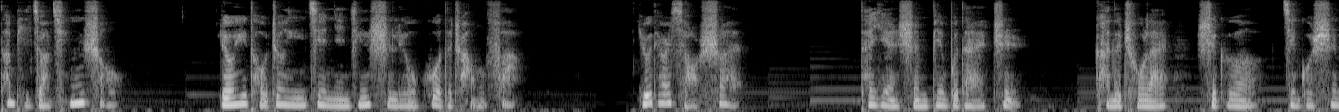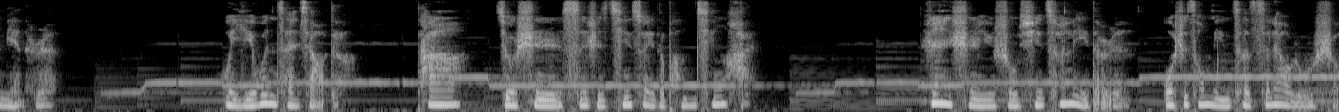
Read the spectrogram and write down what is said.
他比较清瘦，留一头郑伊健年轻时留过的长发，有点小帅。他眼神并不呆滞，看得出来是个见过世面的人。我一问才晓得，他就是四十七岁的彭青海。认识与熟悉村里的人，我是从名册资料入手，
